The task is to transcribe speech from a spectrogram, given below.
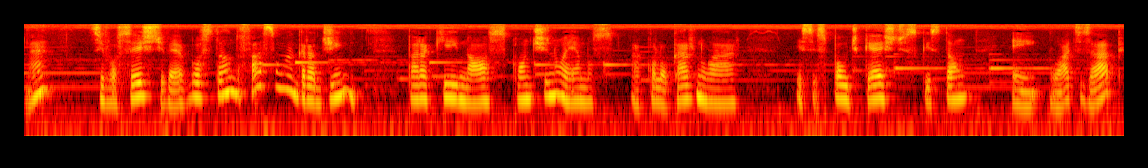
né? Se você estiver gostando, faça um agradinho para que nós continuemos a colocar no ar esses podcasts que estão em WhatsApp,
